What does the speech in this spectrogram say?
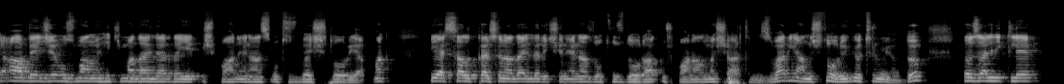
E, ABC uzman ve hekim adayları da 70 puan en az 35 doğru yapmak. Diğer sağlık personel adayları için en az 30 doğru 60 puan alma şartımız var. Yanlış doğruyu götürmüyordu. Özellikle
